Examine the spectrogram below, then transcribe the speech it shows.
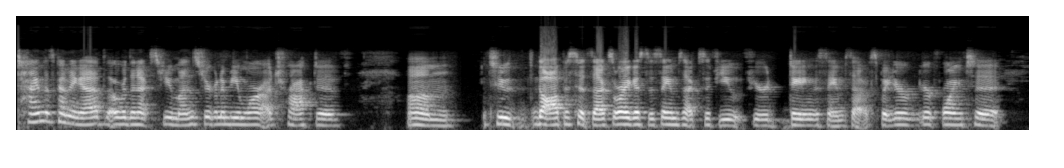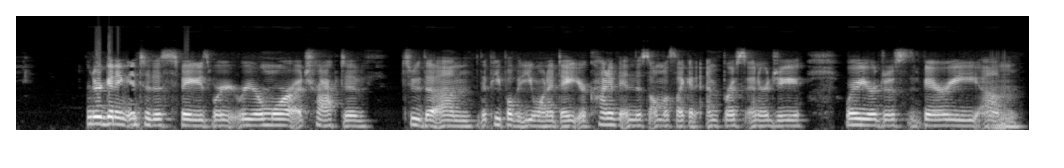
time that's coming up over the next few months. You're going to be more attractive um, to the opposite sex, or I guess the same sex if you if you're dating the same sex. But you're you're going to you're getting into this phase where, where you're more attractive to the um the people that you want to date. You're kind of in this almost like an empress energy where you're just very um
